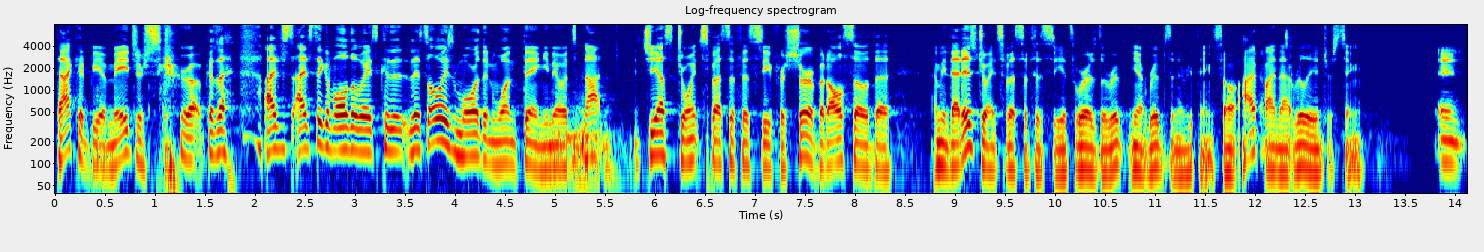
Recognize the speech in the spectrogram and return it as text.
that could be a major screw up. Because I, I just I just think of all the ways because there's always more than one thing. You know, it's not just joint specificity for sure, but also the I mean that is joint specificity. It's where's the rib, yeah, ribs and everything. So I find that really interesting. And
